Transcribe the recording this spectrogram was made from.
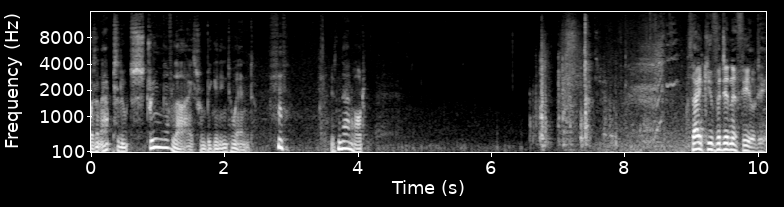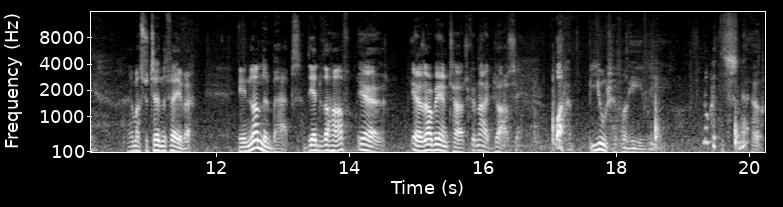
was an absolute string of lies from beginning to end. Isn't that odd? Thank you for dinner, Fielding. I must return the favour. In London, perhaps, at the end of the half? Yes. Yes, I'll be in touch. Good night, Darcy. What a beautiful evening. Look at the snow.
